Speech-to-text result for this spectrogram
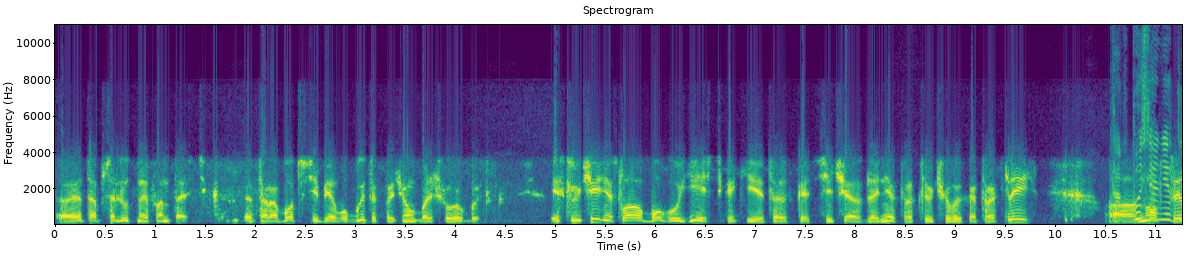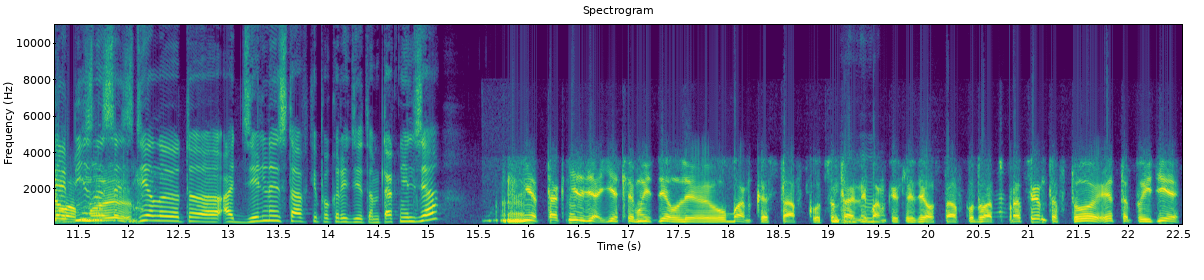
э, это абсолютная фантастика. Это работа себе в убыток, причем в большой убыток. Исключения, слава богу, есть какие-то сейчас для некоторых ключевых отраслей. Так а, пусть Но они целом, для бизнеса сделают э, отдельные ставки по кредитам. Так нельзя? Нет, так нельзя. Если мы сделали у банка ставку, центральный uh-huh. банк, если сделал ставку 20%, то это, по идее,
